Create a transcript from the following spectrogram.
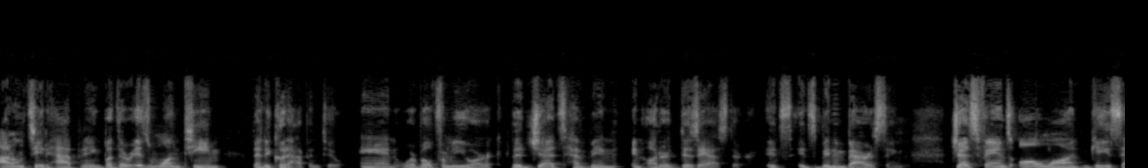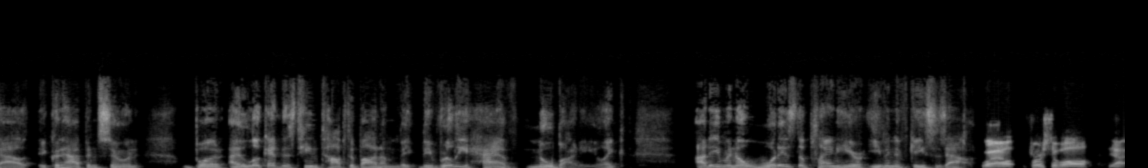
I don't see it happening, but there is one team that it could happen to, and we're both from New York. The Jets have been an utter disaster. It's it's been embarrassing. Jets fans all want Gase out. It could happen soon. But I look at this team top to bottom, they, they really have nobody. Like, I don't even know what is the plan here, even if Gase is out. Well, first of all, yeah,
